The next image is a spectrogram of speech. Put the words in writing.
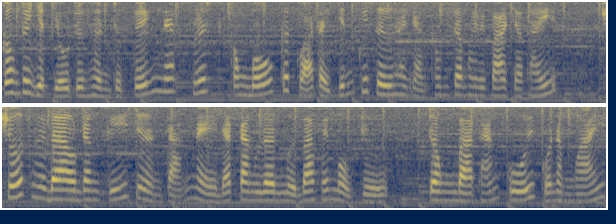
Công ty dịch vụ truyền hình trực tuyến Netflix công bố kết quả tài chính quý tư 2023 cho thấy số thuê bao đăng ký trên nền tảng này đã tăng lên 13,1 triệu trong 3 tháng cuối của năm ngoái,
